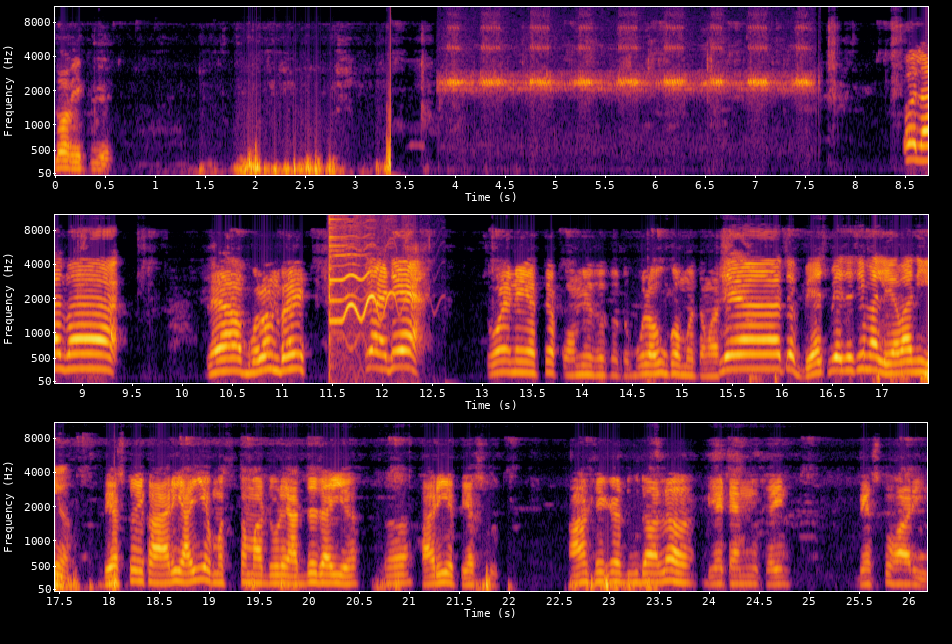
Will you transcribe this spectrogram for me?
નો વેકવ્યું ઓ લાલભા. લે આ બોલો ને ભાઈ. એ અડે તોય નહીં અત્યારે કોમે જતો તો બોલો હું કોમે તમારે લે તો ભેંસ ભેંસ છે માં લેવાની હે ભેંસ તો એક હારી આવીએ મસ્ત તમારી જોડે આજે જ આવીએ હા. હારી ભેંસ તો. આઠ લીટર દૂધ આલે બે ટાઈમનું થઈને. ભેંસ તો હારી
